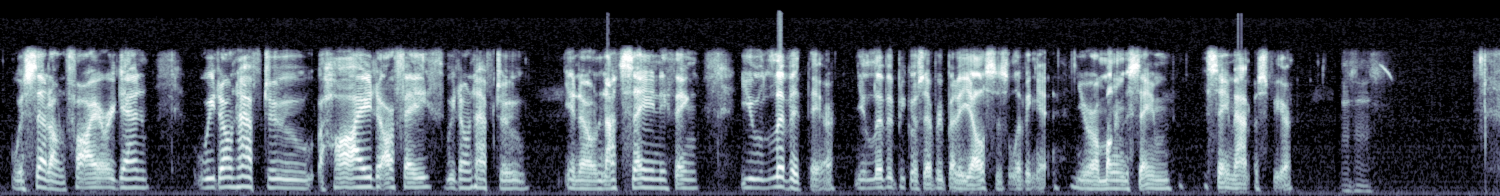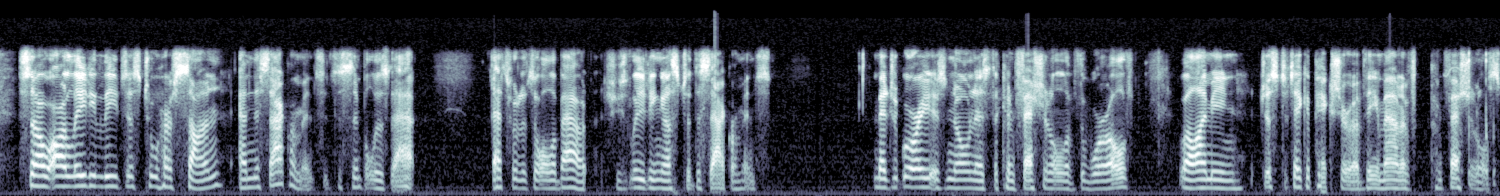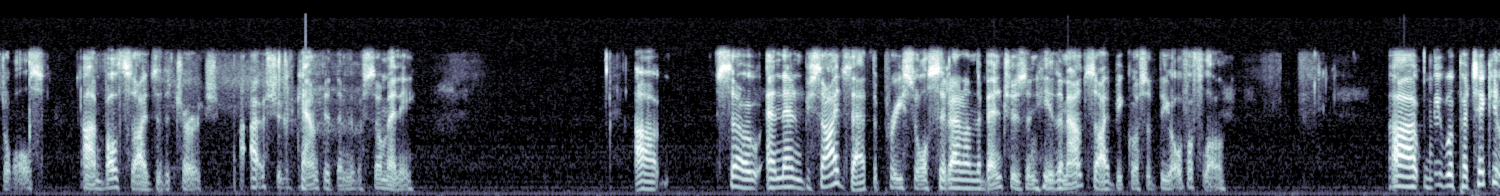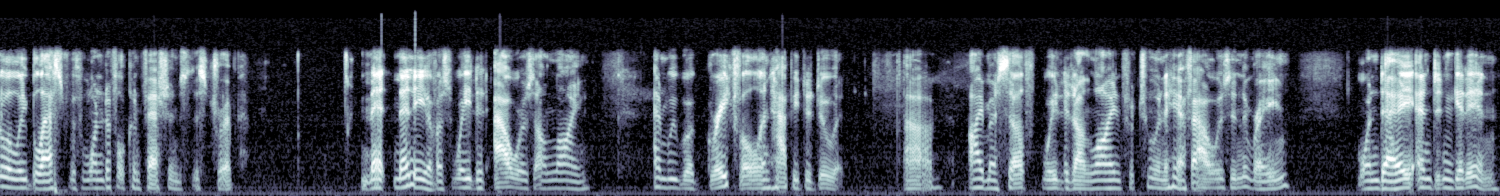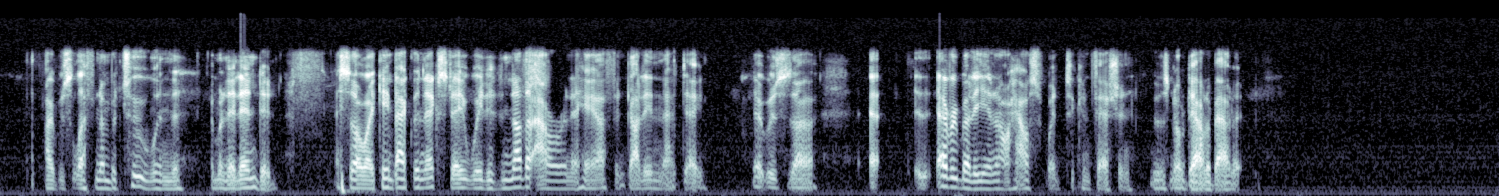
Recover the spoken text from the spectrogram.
we're set on fire again. We don't have to hide our faith. We don't have to, you know, not say anything. You live it there. You live it because everybody else is living it. You're among the same same atmosphere. Mm-hmm. So Our Lady leads us to her Son and the sacraments. It's as simple as that. That's what it's all about. She's leading us to the sacraments. Medjugorje is known as the confessional of the world. Well, I mean, just to take a picture of the amount of confessional stalls on both sides of the church. I should have counted them. There were so many. Uh, so, and then besides that, the priests all sit out on the benches and hear them outside because of the overflow. Uh, we were particularly blessed with wonderful confessions this trip. Many of us waited hours online, and we were grateful and happy to do it. Uh, I myself waited online for two and a half hours in the rain one day and didn't get in. I was left number two when the when it ended. So I came back the next day, waited another hour and a half, and got in that day. It was uh, everybody in our house went to confession. There was no doubt about it.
